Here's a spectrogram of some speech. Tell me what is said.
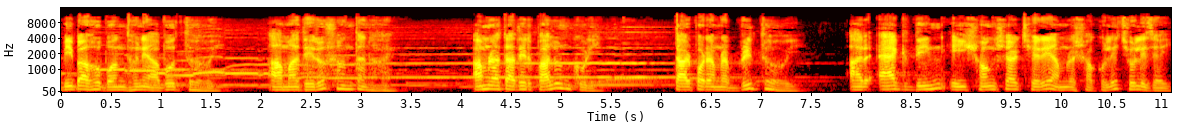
বিবাহ বন্ধনে আবদ্ধ হই, আমাদেরও সন্তান হয়। আমরা তাদের পালন করি, তারপর আমরা বৃদ্ধ হই, আর একদিন এই সংসার ছেড়ে আমরা সকলে চলে যাই।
